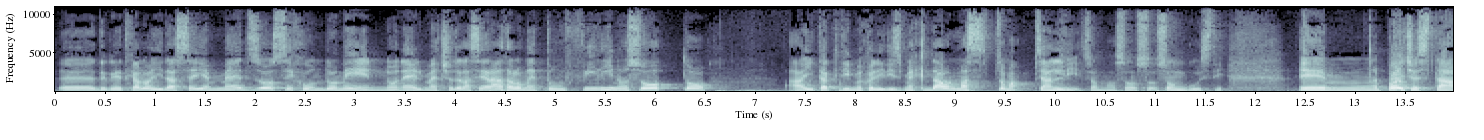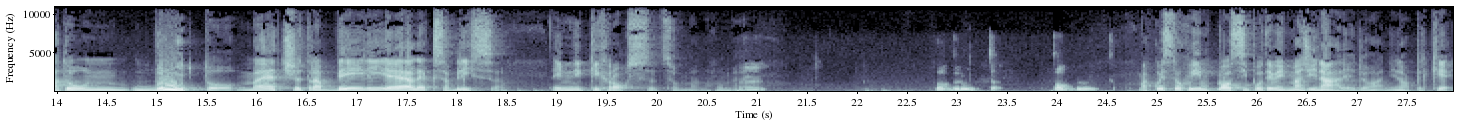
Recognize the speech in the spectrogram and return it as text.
eh, The Great Calore gli dà 6,5 secondo me non è il match della serata lo metto un filino sotto ai tag team quelli di SmackDown ma insomma siamo lì insomma sono gusti Ehm, poi c'è stato un brutto match tra Bailey e Alexa Bliss e Nikki Cross insomma Mm. Un po' brutto. Un po' brutto. Ma questo qui un po' si poteva immaginare, Giovanni, no? Perché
